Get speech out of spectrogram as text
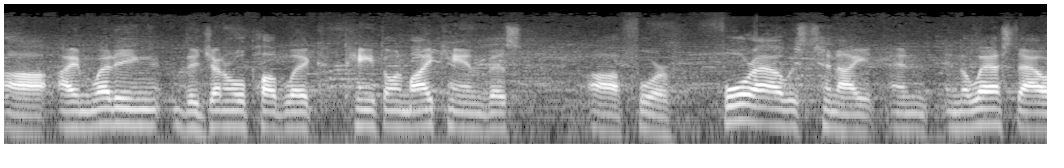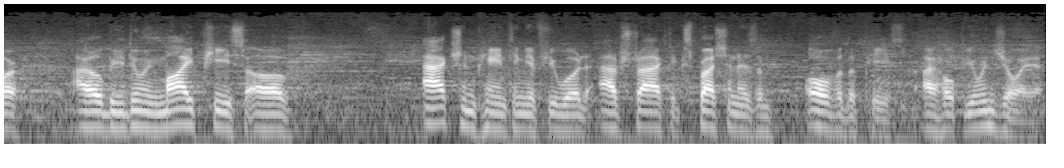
Uh, I'm letting the general public paint on my canvas uh, for four hours tonight and in the last hour I will be doing my piece of action painting, if you would, abstract expressionism over the piece. I hope you enjoy it.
